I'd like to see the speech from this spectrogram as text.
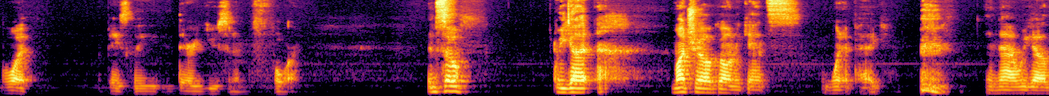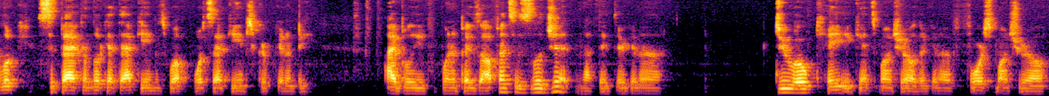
what basically they're using him for. And so we got Montreal going against Winnipeg. and now we got to look, sit back and look at that game as well. What's that game script going to be? I believe Winnipeg's offense is legit, and I think they're going to do okay against Montreal. They're going to force Montreal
